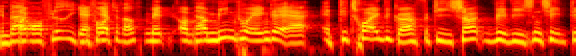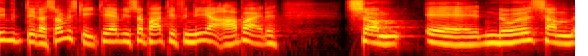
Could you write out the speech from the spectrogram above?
Jamen, hvad er Og- overflødig ja, i forhold til hvad? Men, og, ja. og min pointe er, at det tror jeg ikke, vi gør, fordi så vil vi sådan set, det, det der så vil ske, det er, at vi så bare definerer arbejde som øh, noget, som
